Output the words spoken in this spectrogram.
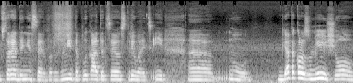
всередині себе, розумієте, плекати цей острівець. І е, ну, я так розумію, що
